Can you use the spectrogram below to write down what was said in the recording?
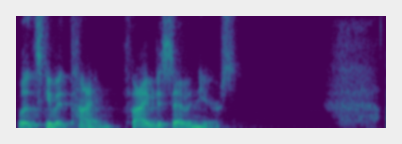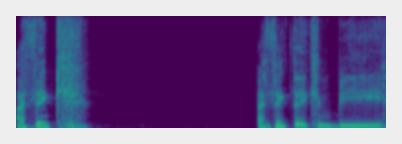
Let's give it time. Five to seven years. I think. I think they can be.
